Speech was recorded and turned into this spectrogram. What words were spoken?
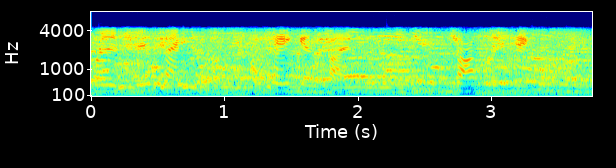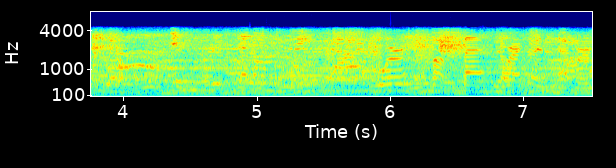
but it tastes like cake inside. Chocolate cake. Worst but best breakfast ever.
